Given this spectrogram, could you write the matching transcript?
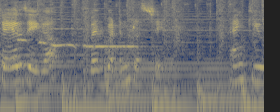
ഷെയർ ചെയ്യുക ബെൽ ബട്ടൺ പ്രസ് ചെയ്യുക താങ്ക് യു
